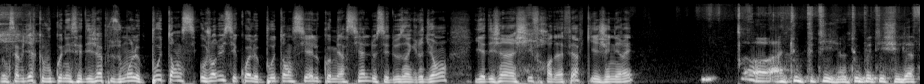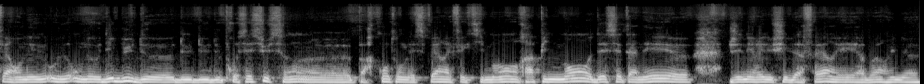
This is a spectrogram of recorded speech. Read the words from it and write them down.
Donc ça veut dire que vous connaissez déjà plus ou moins le potentiel. Aujourd'hui, c'est quoi le potentiel commercial de ces deux ingrédients? Il y a déjà un chiffre d'affaires qui est généré? Oh, un tout petit, un tout petit chiffre d'affaires. On est, on est au début de, du, processus. Hein. Euh, par contre, on espère effectivement rapidement, dès cette année, euh, générer du chiffre d'affaires et avoir une,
